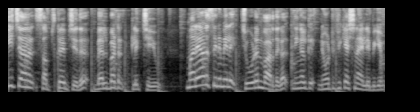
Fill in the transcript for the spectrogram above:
ഈ ചാനൽ സബ്സ്ക്രൈബ് ചെയ്ത് ബെൽ ബട്ടൺ ക്ലിക്ക് ചെയ്യൂ. മലയാള സിനിമയിലെ ചൂടൻ വാർത്തകൾ നിങ്ങൾക്ക് നോട്ടിഫിക്കേഷനായി ലഭിക്കും.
